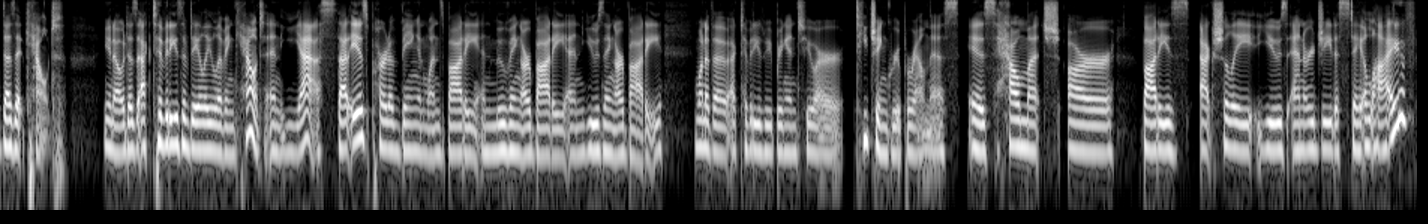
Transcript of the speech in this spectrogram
does it count? You know does activities of daily living count? And yes that is part of being in one's body and moving our body and using our body one of the activities we bring into our teaching group around this is how much our bodies actually use energy to stay alive.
